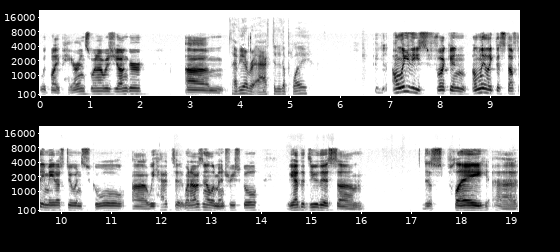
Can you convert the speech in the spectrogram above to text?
with my parents when I was younger. Um, have you ever acted in a play? only these fucking, only like the stuff they made us do in school. Uh, we had to when I was in elementary school, we had to do this um, this play. Uh,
